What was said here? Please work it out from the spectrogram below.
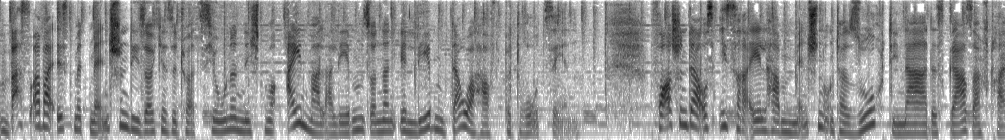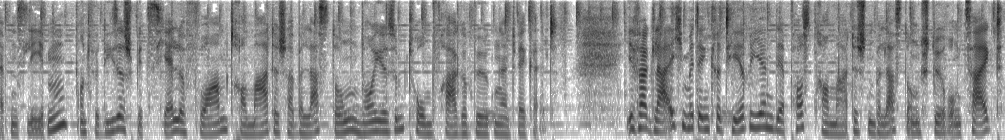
Was aber ist mit Menschen, die solche Situationen nicht nur einmal erleben, sondern ihr Leben dauerhaft bedroht sehen? Forschende aus Israel haben Menschen untersucht, die nahe des Gazastreifens leben und für diese spezielle Form traumatischer Belastung neue Symptomfragebögen entwickelt. Ihr Vergleich mit den Kriterien der posttraumatischen Belastungsstörung zeigt,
